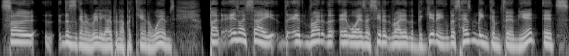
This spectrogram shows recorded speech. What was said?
so this is going to really open up a can of worms. But as I say, it, right at the well, as I said it right at the beginning, this hasn't been confirmed yet. It's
